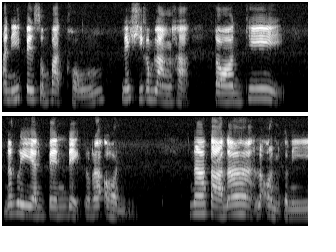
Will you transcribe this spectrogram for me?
อันนี้เป็นสมบัติของเลขชี้กำลังค่ะ ตอนที่ นักเรียนเป็นเด็กละอ่อน หน้าตาหน้าละอ่อนกว่านี้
